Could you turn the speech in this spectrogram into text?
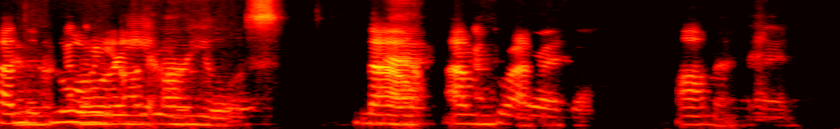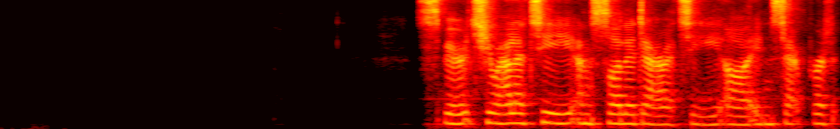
and the glory are yours, now and forever. Amen. Amen. Spirituality and solidarity are insepar-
